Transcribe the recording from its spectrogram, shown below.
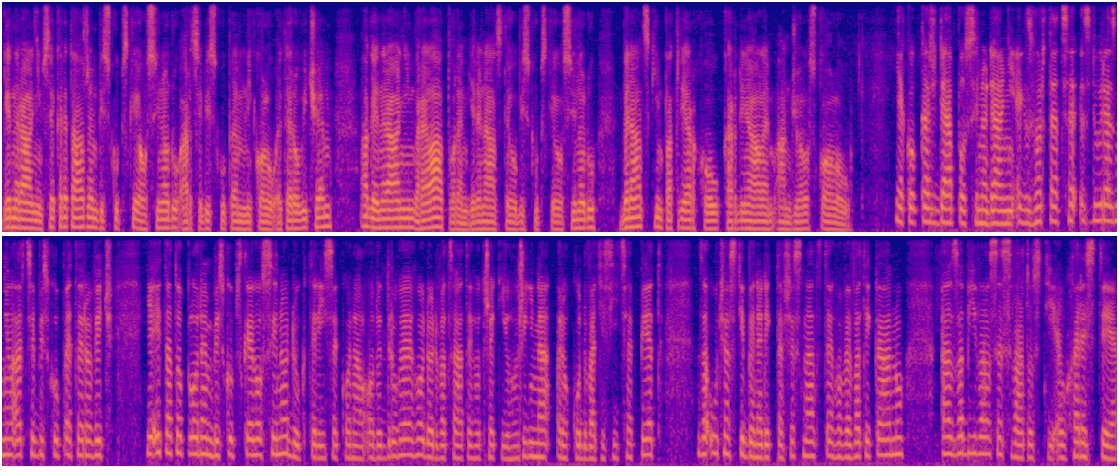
generálním sekretářem biskupského synodu arcibiskupem Nikolou Eterovičem a generálním relátorem 11. biskupského synodu benátským patriarchou kardinálem Angelo Skolou. Jako každá posynodální exhortace, zdůraznil arcibiskup Eterovič, je i tato plodem biskupského synodu, který se konal od 2. do 23. října roku 2005 za účasti Benedikta XVI. ve Vatikánu a zabýval se svátostí Eucharistie.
